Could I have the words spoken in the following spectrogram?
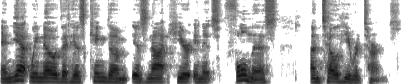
and yet we know that his kingdom is not here in its fullness until he returns,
